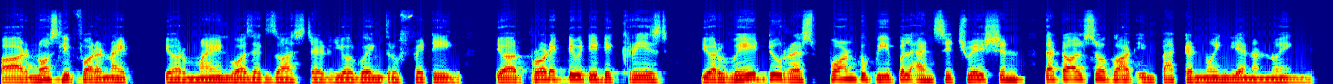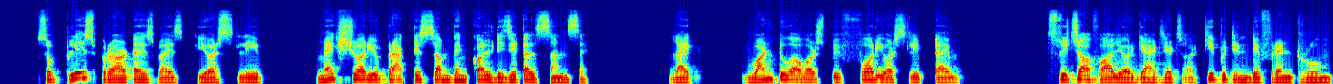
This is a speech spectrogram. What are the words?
or no sleep for a night. Your mind was exhausted. You're going through fatigue. Your productivity decreased your way to respond to people and situation that also got impacted knowingly and unknowingly. So please prioritize by your sleep. Make sure you practice something called digital sunset. Like 1 2 hours before your sleep time switch off all your gadgets or keep it in different room.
